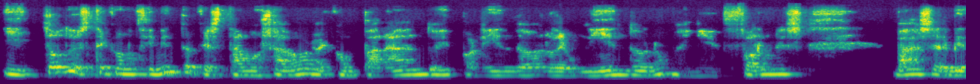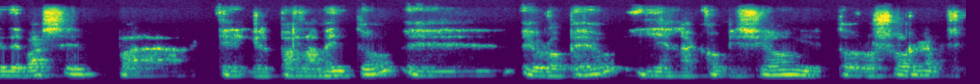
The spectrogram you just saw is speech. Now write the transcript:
Y todo este conocimiento que estamos ahora comparando y poniendo, reuniendo en informes, va a servir de base para en el Parlamento eh, Europeo y en la Comisión y todos los órganos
